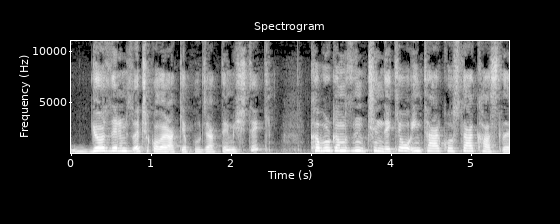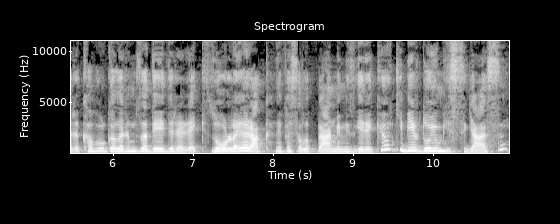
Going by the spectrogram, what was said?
gözlerimiz açık olarak yapılacak demiştik. Kaburgamızın içindeki o interkostal kasları kaburgalarımıza değdirerek, zorlayarak nefes alıp vermemiz gerekiyor ki bir doyum hissi gelsin.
